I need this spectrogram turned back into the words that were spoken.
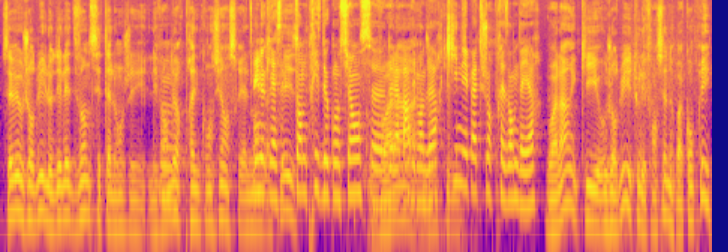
savez, aujourd'hui, le délai de vente s'est allongé. Les mm. vendeurs prennent conscience réellement. Et donc, il y a ce temps de prise de conscience euh, de la part des vendeurs, qui n'est pas toujours présente d'ailleurs. Voilà, qui aujourd'hui, tous les Français n'ont pas compris.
